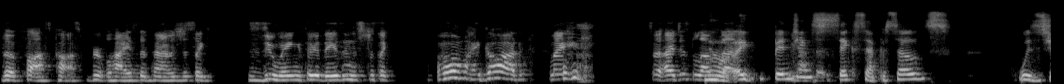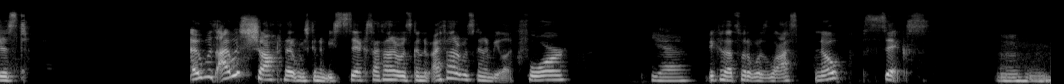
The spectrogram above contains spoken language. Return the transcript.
the fast pass for Purple Hyacinth, and I was just like zooming through these, and it's just like, oh my god, like. So I just love no, that. Like binging method. six episodes was just. I was I was shocked that it was going to be six. I thought it was going to. I thought it was going to be like four. Yeah. Because that's what it was last. Nope, 6 Mm-hmm.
